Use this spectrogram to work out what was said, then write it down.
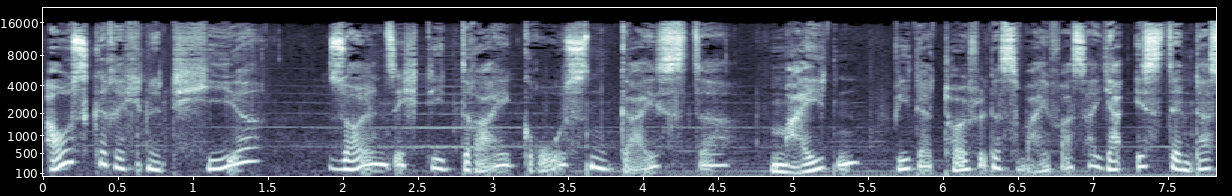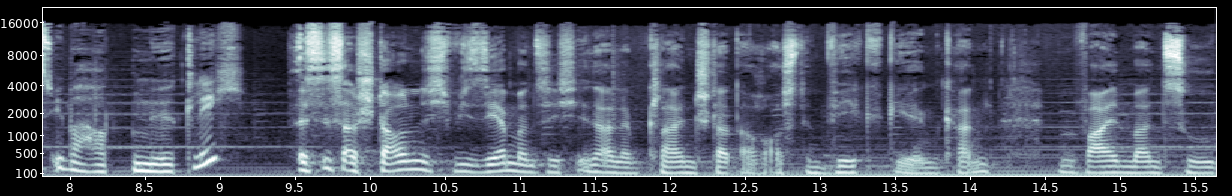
ausgerechnet hier sollen sich die drei großen Geister meiden, wie der Teufel das Weihwasser? Ja, ist denn das überhaupt möglich? Es ist erstaunlich, wie sehr man sich in einer kleinen Stadt auch aus dem Weg gehen kann, weil man zu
